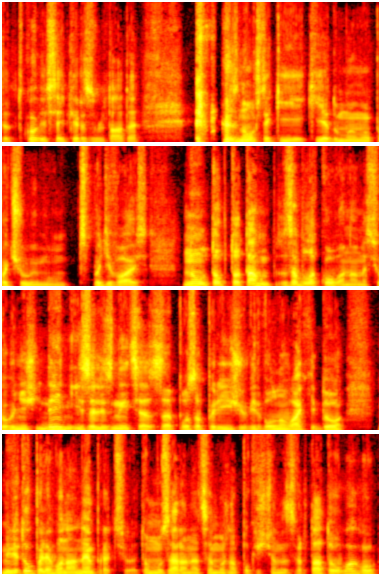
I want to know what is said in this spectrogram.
додаткові всякі результати. Знову ж таки, які я думаю, ми почуємо. Сподіваюсь. Ну тобто, там заблоковано на сьогоднішній день, і залізниця з по Запоріжжю від Волновахи до Мелітополя вона не працює. Тому зараз на це можна поки що не звертати увагу.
